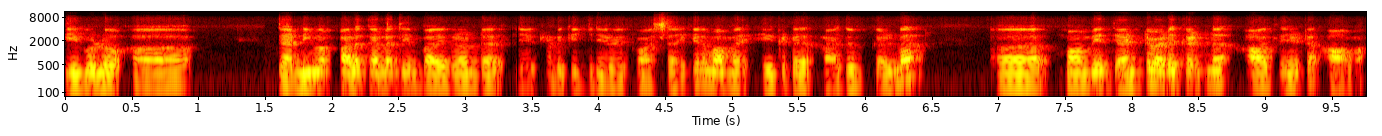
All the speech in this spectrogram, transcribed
ඒගොල්ලෝ දැනීම පල කල ති බයගරන්ට ඉලෙක්ට්‍රොනික ඉජිනීරේ පාශය කර මම ඒකට අයදුම් කරලා මම මේ දැන්ට වැඩ කරන ආතනයට ආවා.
